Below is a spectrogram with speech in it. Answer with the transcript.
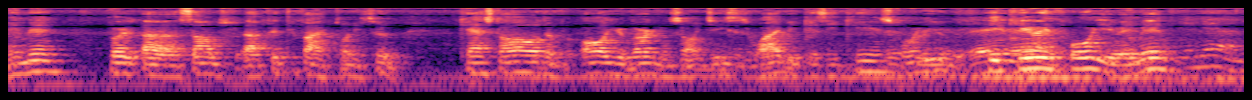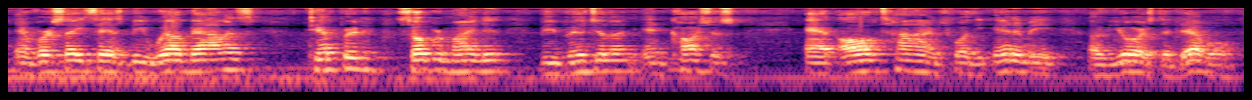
Amen. For uh, Psalms uh, 55, 22. Cast all the all your burdens on Jesus. Why? Because he cares for you. He Amen. cares for you. Amen. Amen. And verse 8 says, Be well balanced, tempered, sober-minded, be vigilant and cautious at all times, for the enemy of yours, the devil,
